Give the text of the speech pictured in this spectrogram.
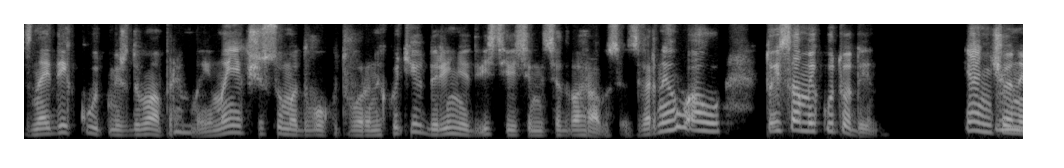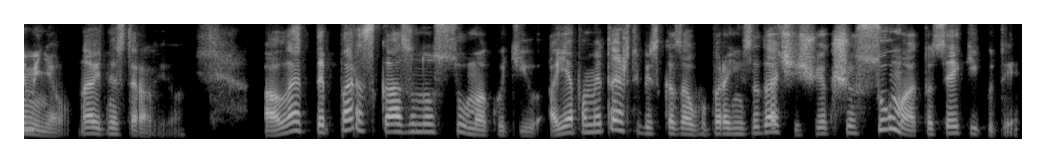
Знайди кут між двома прямими, якщо сума двох утворених кутів дорівнює 282 градуси. Зверни увагу, той самий кут 1. Я нічого не міняв, навіть не стирав його. Але тепер сказано сума кутів. А я пам'ятаєш, тобі сказав у попередній задачі, що якщо сума, то це які кути?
